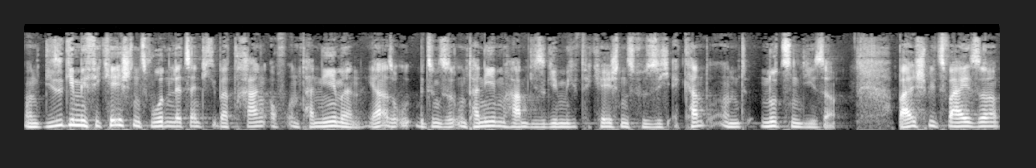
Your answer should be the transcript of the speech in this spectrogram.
Und diese Gamifications wurden letztendlich übertragen auf Unternehmen, ja. Also, beziehungsweise Unternehmen haben diese Gamifications für sich erkannt und nutzen diese. Beispielsweise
